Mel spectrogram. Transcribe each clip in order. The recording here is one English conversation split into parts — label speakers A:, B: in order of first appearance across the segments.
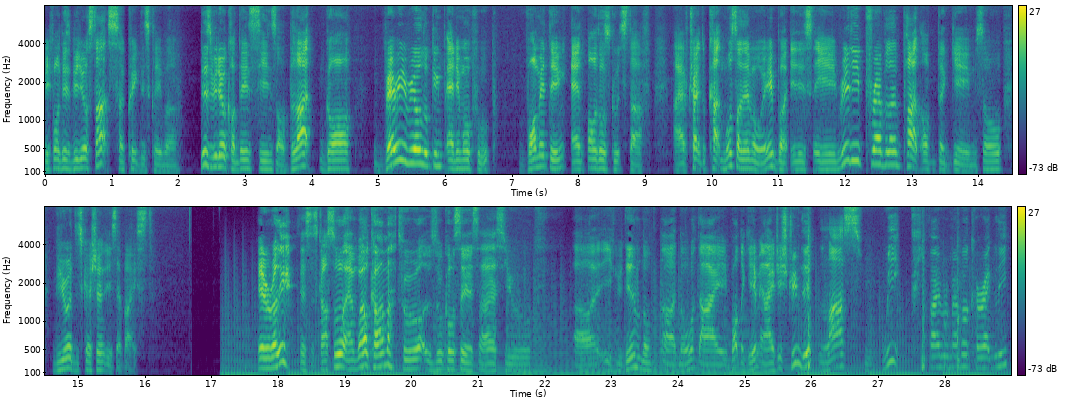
A: Before this video starts, a quick disclaimer. This video contains scenes of blood, gore, very real looking animal poop, vomiting, and all those good stuff. I have tried to cut most of them away, but it is a really prevalent part of the game, so viewer discretion is advised. Hey everybody, this is Kasu, and welcome to Zoochosis. As you uh, if you didn't know, uh, know, I bought the game and I actually streamed it last week, if I remember correctly,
